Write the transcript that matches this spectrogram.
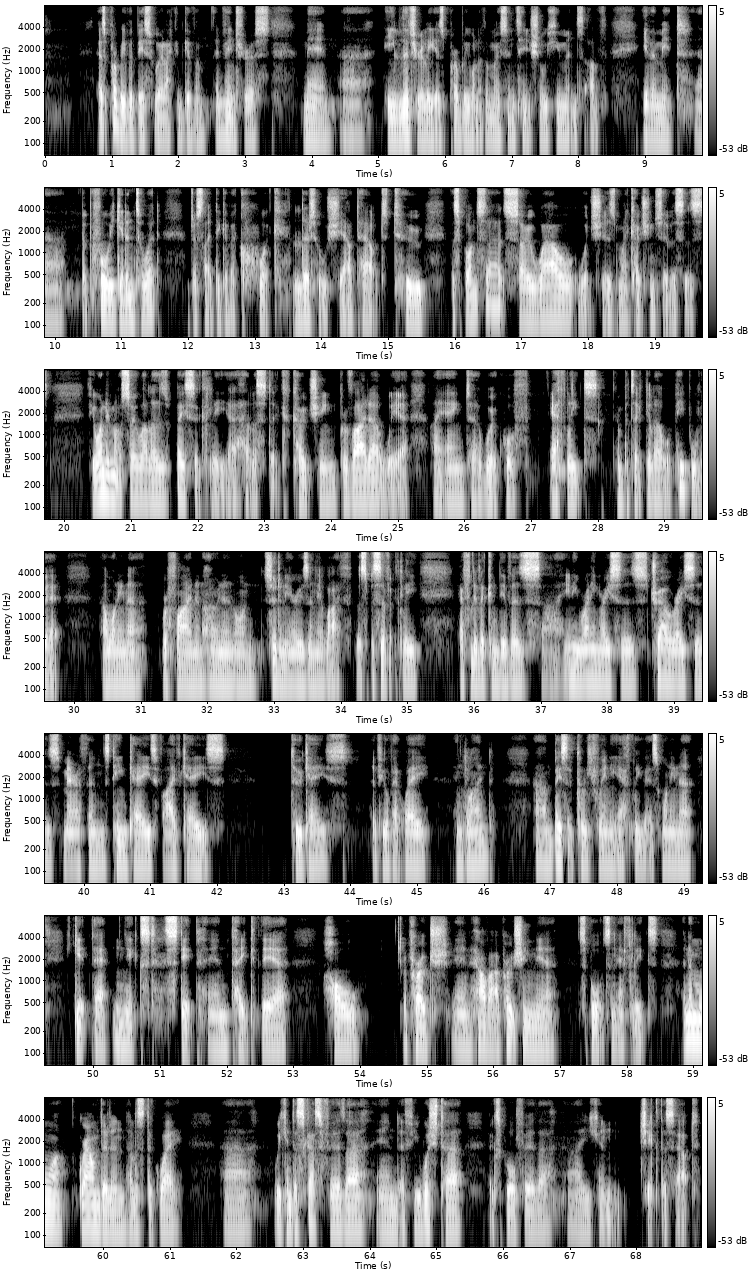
that's probably the best word I could give him. Adventurous man. Uh, he literally is probably one of the most intentional humans I've ever met. Uh, but before we get into it, I'd just like to give a quick little shout out to the sponsor, So Well, which is my coaching services. If you're wondering what So Well is, basically a holistic coaching provider where I aim to work with athletes in particular or people that wanting to refine and hone in on certain areas in their life, but specifically athletic endeavors, uh, any running races, trail races, marathons, 10Ks, 5Ks, 2Ks, if you're that way inclined. Um, basically, for any athlete that's wanting to get that next step and take their whole approach and how they're approaching their sports and athletes in a more grounded and holistic way. Uh, we can discuss further, and if you wish to explore further, uh, you can check this out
